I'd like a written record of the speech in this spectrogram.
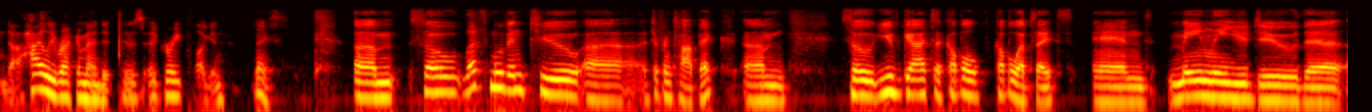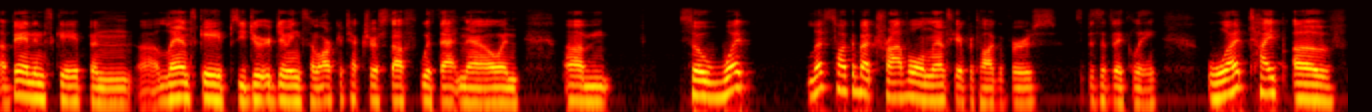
and uh, highly recommend it. It's a great plugin. Nice. Um, so let's move into uh, a different topic. Um, so you've got a couple couple websites, and mainly you do the Abandonscape and uh, landscapes. You do, you're doing some architecture stuff with that now, and um, so what? Let's talk about travel and landscape photographers specifically. What type of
